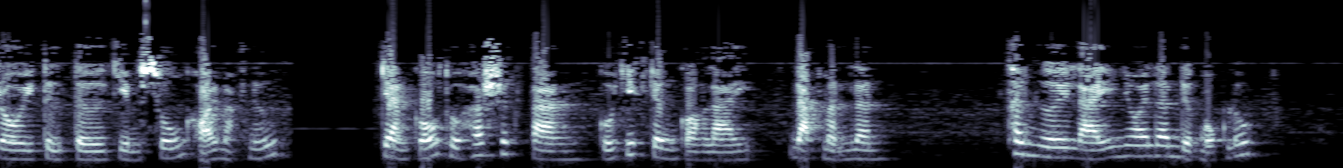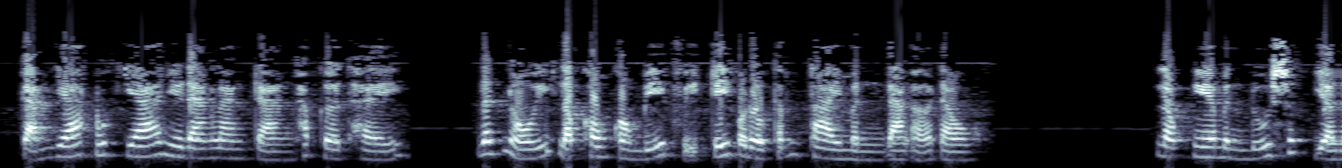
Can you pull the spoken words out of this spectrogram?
rồi từ từ chìm xuống khỏi mặt nước. Chàng cố thu hết sức tàn của chiếc chân còn lại, đặt mạnh lên. Thân người lại nhoi lên được một lúc. Cảm giác bút giá như đang lan tràn khắp cơ thể. Đến nỗi Lộc không còn biết vị trí của đôi cánh tay mình đang ở đâu. Lộc nghe mình đuối sức dần,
